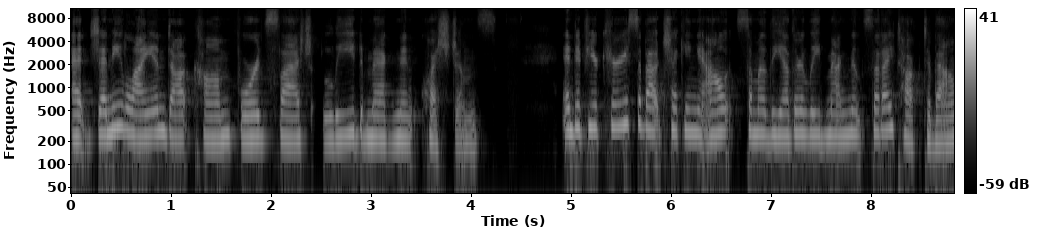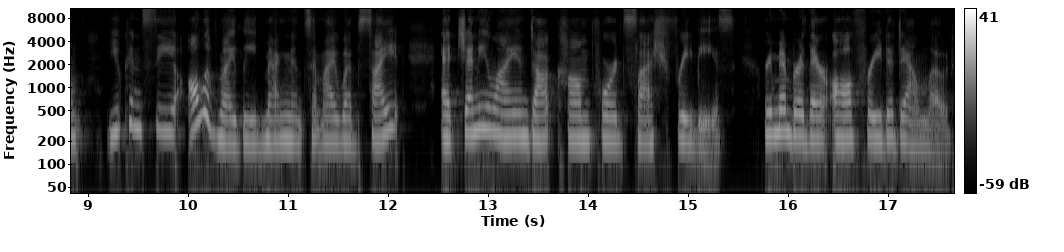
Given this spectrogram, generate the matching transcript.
at jennylyon.com forward slash lead magnet questions. And if you're curious about checking out some of the other lead magnets that I talked about, you can see all of my lead magnets at my website at jennylyon.com forward slash freebies. Remember, they're all free to download.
